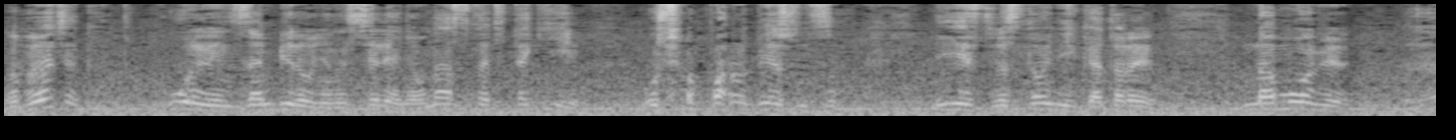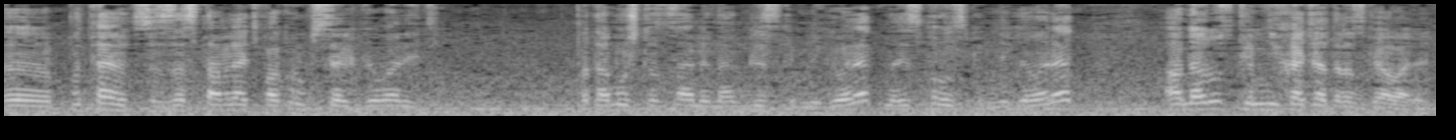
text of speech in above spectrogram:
Вы понимаете, уровень зомбирования населения? У нас, кстати, такие, уже пару беженцев есть в Эстонии, которые на мове э, пытаются заставлять вокруг всех говорить. Потому что сами на английском не говорят, на эстонском не говорят, а на русском не хотят разговаривать.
